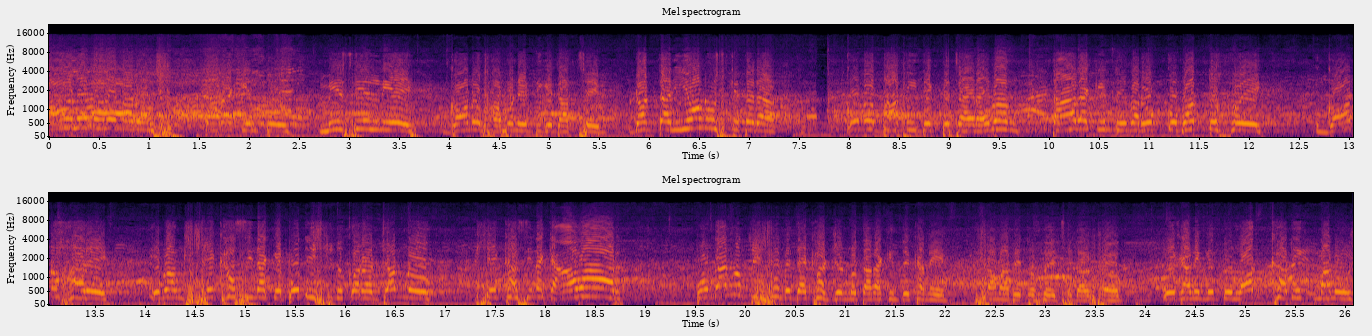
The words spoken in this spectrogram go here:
দলে দলে মানুষ তারা কিন্তু মিছিল নিয়ে গণভবনের দিকে যাচ্ছে। ডক্টর ইউনুসকে তারা কোনোভাবেই দেখতে চায় না এবং তারা কিন্তু এবার ঐক্যবদ্ধ হয়ে গণহারে এবং শেখ হাসিনাকে প্রতিষ্ঠিত করার জন্য শেখ হাসিনাকে আবার প্রধানমন্ত্রী হিসেবে দেখার জন্য তারা কিন্তু এখানে সমাবেত হয়েছে, দর্শক। এখানে কিন্তু লক্ষাধিক মানুষ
